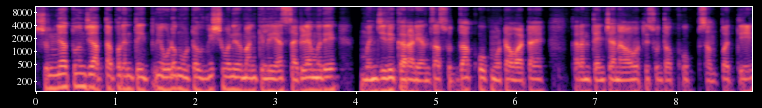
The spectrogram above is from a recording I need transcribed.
शून्यातून जे आतापर्यंत एवढं मोठं विश्व निर्माण केलं, या सगळ्यामध्ये मंजिरी कराड यांचा सुद्धा खूप मोठा वाटा आहे. कारण त्यांच्या नावावरती सुद्धा खूप संपत्ती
